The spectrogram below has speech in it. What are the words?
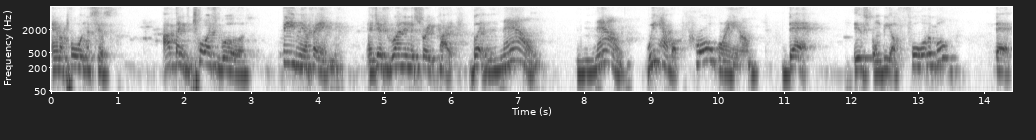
and affording the system. I think the choice was feeding their family and just running the straight pipe. But now, now we have a program that is going to be affordable, that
